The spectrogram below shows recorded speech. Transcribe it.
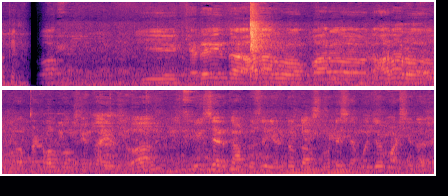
ಓಕೆ ಈ ಕೆರೆಯಿಂದ R R R R petrol ಪಂಪಿಂದ ಇದ್ದು ಪಿ ಸಿ ಆರ್ ಕಾಂಪ್ಲೆಕ್ಸ್ ಎಂಟು ಕಾಸು ಕೊಟ್ಟು ಮಂಜೂರು ಮಾಡಿಸಿದ್ದಾರೆ.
